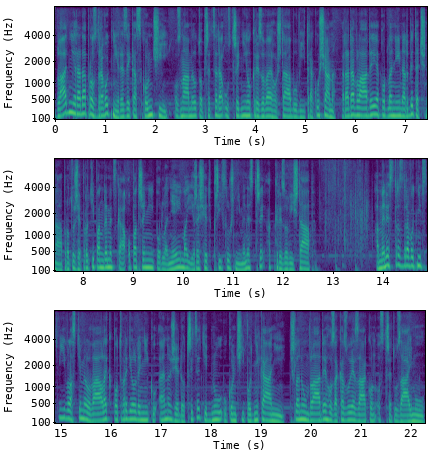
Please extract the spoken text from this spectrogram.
Vládní rada pro zdravotní rizika skončí, oznámil to předseda ústředního krizového štábu Vít Rakušan. Rada vlády je podle něj nadbytečná, protože protipandemická opatření podle něj mají řešit příslušní ministři a krizový štáb. A ministr zdravotnictví Vlastimil Válek potvrdil deníku N, že do 30 dnů ukončí podnikání. Členům vlády ho zakazuje zákon o střetu zájmů.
